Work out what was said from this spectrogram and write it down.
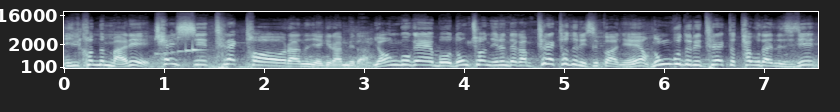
일컫는 말이 첼시 트랙터라는 얘기를 합니다. 영국의 뭐 농촌 이런 데 가면 트랙터들이 있을 거 아니에요. 농부들이 트랙터 타고 다니듯이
